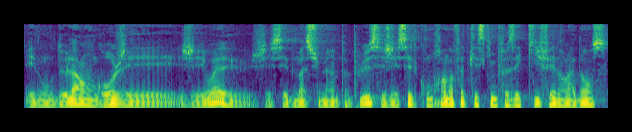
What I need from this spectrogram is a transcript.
et donc de là, en gros, j'ai ouais, essayé de m'assumer un peu plus et j'ai essayé de comprendre en fait qu'est-ce qui me faisait kiffer dans la danse.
